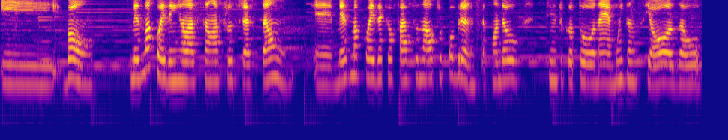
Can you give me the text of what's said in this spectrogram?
E, bom, mesma coisa em relação à frustração, é, mesma coisa que eu faço na autocobrança. Quando eu sinto que eu tô, né, muito ansiosa ou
